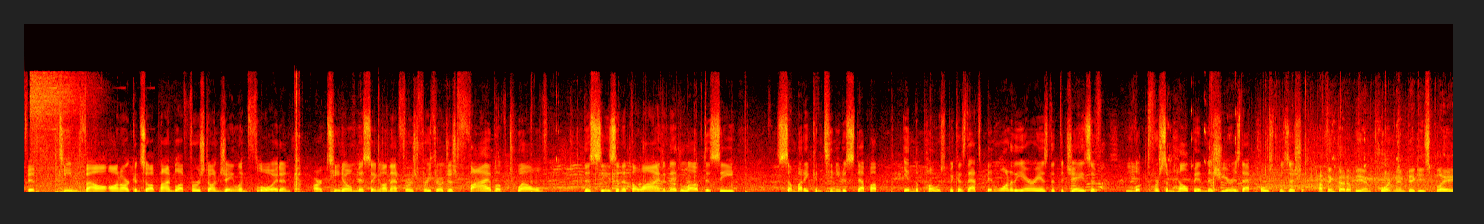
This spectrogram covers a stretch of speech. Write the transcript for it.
Fifth team foul on Arkansas Pine Bluff. First on Jalen Floyd, and Artino missing on that first free throw. Just 5 of 12 this season at the line, and they'd love to see somebody continue to step up in the post because that's been one of the areas that the Jays have looked for some help in this year is that post position. I think that'll be important in Big East play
